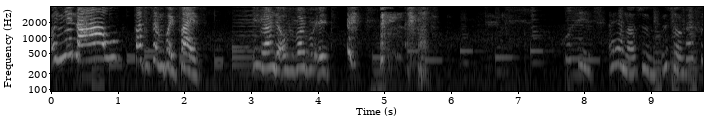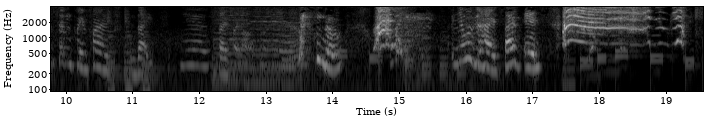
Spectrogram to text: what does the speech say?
Onye now. Five foot seven point five. If you round it up, five foot eight. What's it? I am now choose. Which one? Five foot seven point five. That is. Yes. Final answer. no. And you what's your height? Five eight. Ah, this.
